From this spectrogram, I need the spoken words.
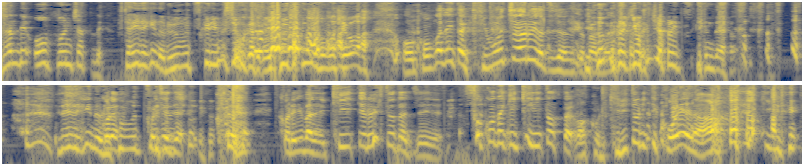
なんでオープンチャットで二人だけのルーム作りましょうかとか言うてんの お前は。お、ここで言ったら気持ち悪いやつじゃないですか、だから気持ち悪いっつってんだよ。二人だけのこれ、ルームこれ、作りましょうよ。これ、これ今ね、聞いてる人たち、そこだけ切り取ったら、わ、これ切り取りって怖えな。切り取り、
